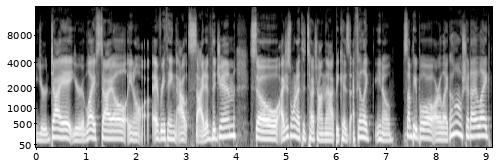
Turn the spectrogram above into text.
your diet, your lifestyle, you know, everything outside of the gym. So I just wanted to touch on that because I feel like, you know, some people are like, oh, should I like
